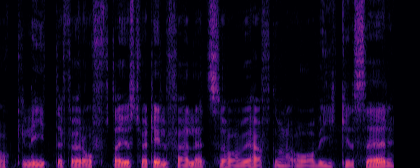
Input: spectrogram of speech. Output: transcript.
och lite för ofta just för tillfället så har vi haft några avvikelser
